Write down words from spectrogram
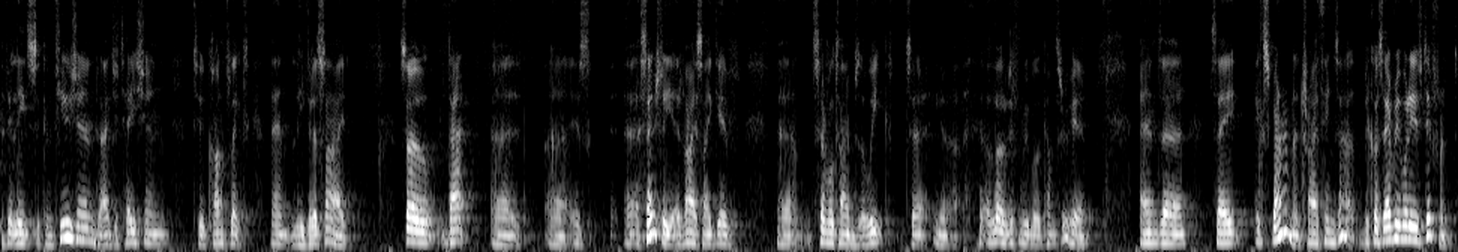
If it leads to confusion, to agitation, to conflict, then leave it aside. So that uh, uh, is essentially advice I give uh, several times a week to you know a lot of different people that come through here, and uh, say experiment, try things out because everybody is different,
